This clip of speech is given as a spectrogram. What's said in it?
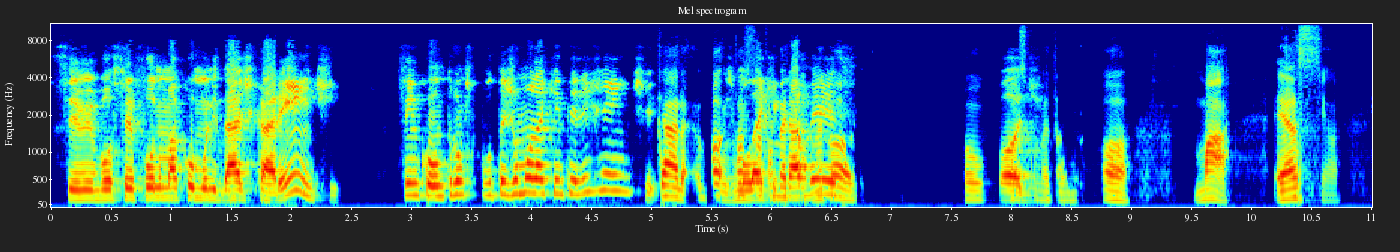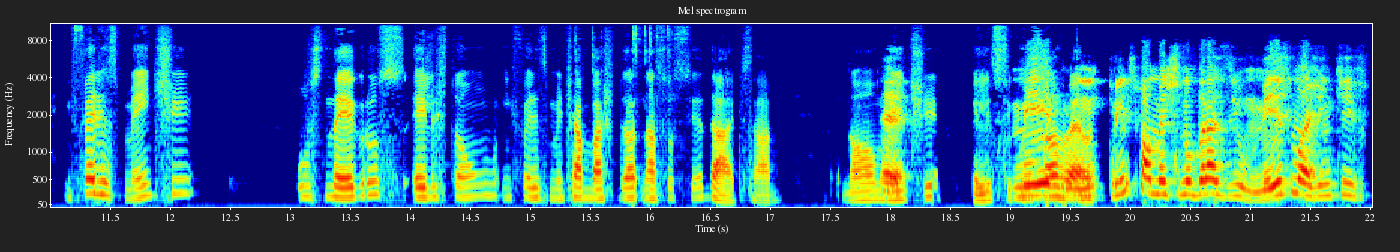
se você for numa comunidade carente, você encontra uns putas de um moleque inteligente. Cara, Os moleque um cabeça. negócio? Ou Pode. um? Ó, Má, é assim, ó. Infelizmente, os negros, eles estão, infelizmente, abaixo da na sociedade, sabe? Normalmente, eles ficam em Me- favela. principalmente no Brasil, mesmo a gente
